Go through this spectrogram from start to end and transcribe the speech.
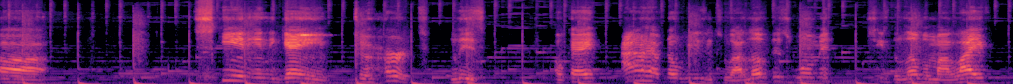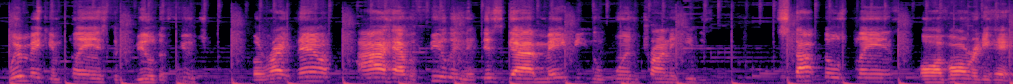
uh, skin in the game to hurt Lizzie. Okay, I don't have no reason to. I love this woman. She's the love of my life. We're making plans to build a future. But right now, I have a feeling that this guy may be the one trying to either stop those plans or I've already had.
